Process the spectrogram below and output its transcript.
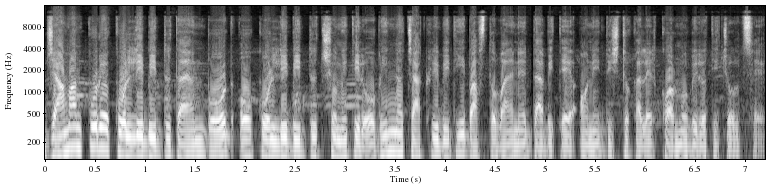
জামালপুরে পল্লী বিদ্যুতায়ন বোর্ড ও পল্লী বিদ্যুৎ সমিতির অভিন্ন চাকরিবিধি বাস্তবায়নের দাবিতে অনির্দিষ্টকালের কর্মবিরতি চলছে।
